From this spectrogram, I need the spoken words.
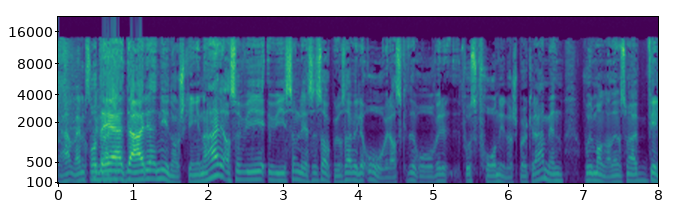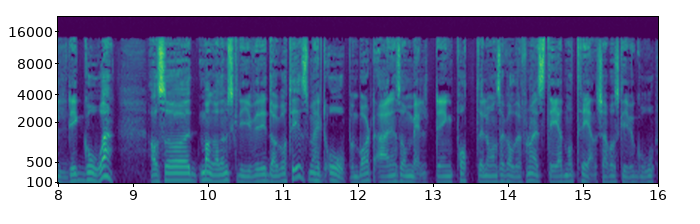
Ja, Og det, det er nynorskingene her. altså vi, vi, som leser sakprosa, er veldig overrasket over hvor få nynorskbøker det er, men hvor mange av dem som er veldig gode. Altså, Mange av dem skriver i dag og tid, som helt åpenbart er en sånn melting pot, eller hva man skal kalle det for noe, et sted man trener seg på å skrive god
